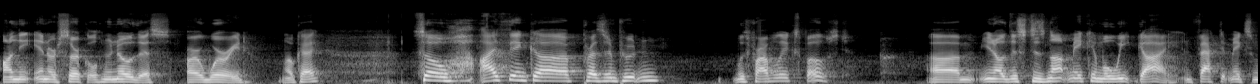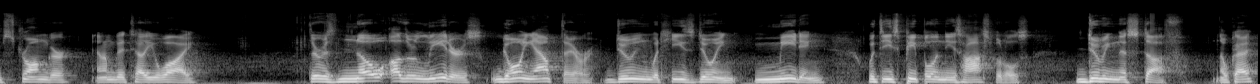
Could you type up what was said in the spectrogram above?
on the inner circle who know this are worried, okay? So I think uh, President Putin was probably exposed. Um, you know, this does not make him a weak guy. In fact, it makes him stronger, and I'm going to tell you why. There is no other leaders going out there doing what he's doing, meeting with these people in these hospitals, doing this stuff, okay?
